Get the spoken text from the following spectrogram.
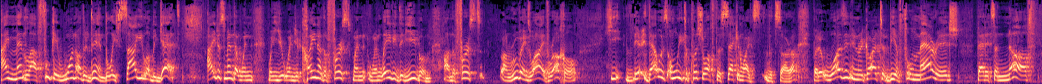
I meant la fuke one other din, the sagila beget. I just meant that when when you when you're kind of the first when when Levi did yibum on the first on Reuben's wife Rachel he there, that was only to push off the second wife, the tzara, but it wasn't in regard to be a full marriage that it's enough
